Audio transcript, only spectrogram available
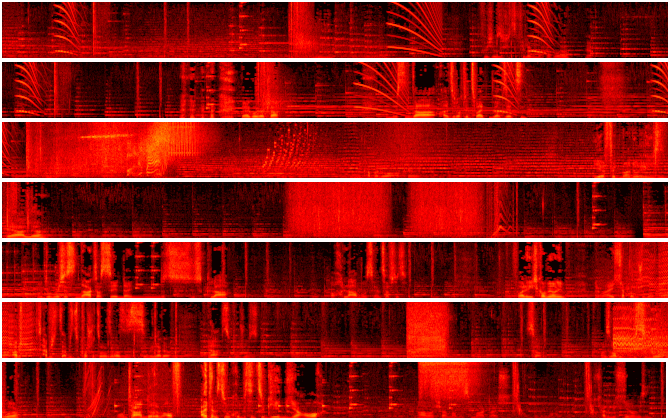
Hm, äh. Ich fürchte, dass ich jetzt einen Fehler gemacht habe, oder? Ja. ja gut, ja klar. Wir müssen da also noch den zweiten Block setzen. Ja, Kabador, okay. Hier finden wir eine Riesenperle. Und du möchtest einen Arktos sehen, dann das ist klar. Och, Lamus, ernsthaft jetzt. Vor allem, ich komme ja auch nicht... Warte mal, ich habe doch bestimmt noch mal... Hab ich, hab ich, hab ich Superschutz oder sowas? Das ist mir gerade... Ja, Superschutz. So. Also habe ich ein bisschen mehr Ruhe. Unter anderem auf Itemsuche ein bisschen zu gehen. Hier auch. Aber scheinbar müssen wir gleich... Ich kann nämlich hier noch ein bisschen...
